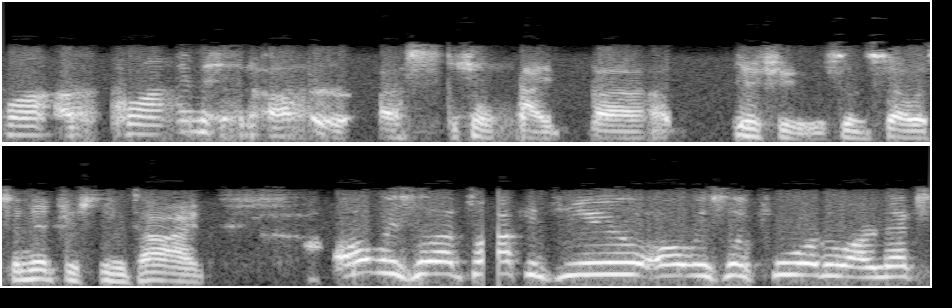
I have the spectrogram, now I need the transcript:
crime and other uh, social type uh, issues, and so it's an interesting time. Always love talking to you. Always look forward to our next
